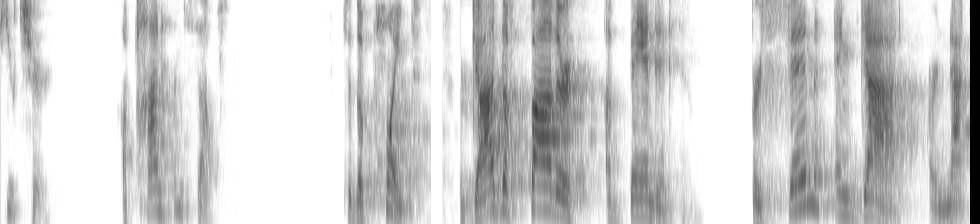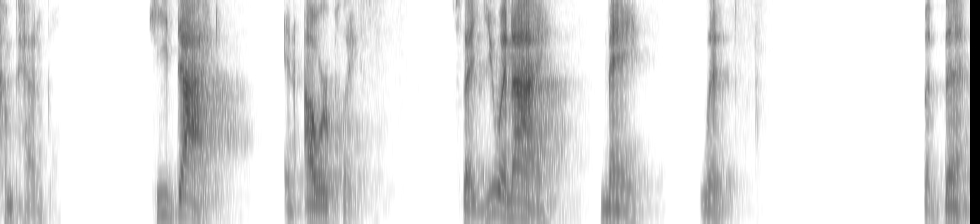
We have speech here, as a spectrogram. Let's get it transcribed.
future, upon himself to the point where God the Father abandoned him. For sin and God are not compatible. He died in our place so that you and I may live. But then,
